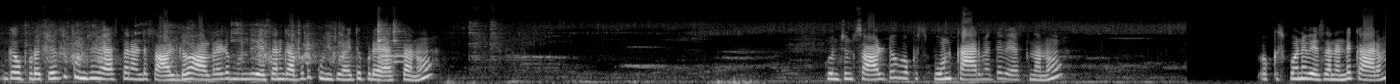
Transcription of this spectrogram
ఇంకా ఇప్పుడు వచ్చేసి కొంచెం వేస్తానండి సాల్ట్. ఆల్రెడీ ముందు వేసాను కాబట్టి కొంచెం అయితే ఇప్పుడు వేస్తాను. కొంచెం సాల్ట్ ఒక స్పూన్ కారం అయితే వేస్తున్నాను. ఒక స్పూనే వేసానండి కారం.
